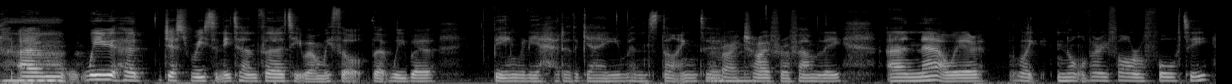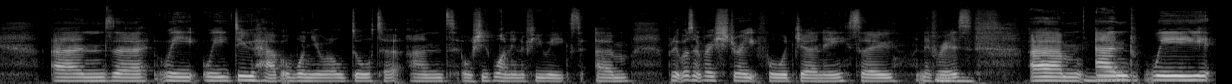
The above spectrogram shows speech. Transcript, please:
Um, we had just recently turned thirty when we thought that we were being really ahead of the game and starting to Right. try for a family, and now we're like not very far off forty. And uh, we we do have a one year old daughter, and or she's one in a few weeks. Um, but it wasn't a very straightforward journey, so it never is. Um, And we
